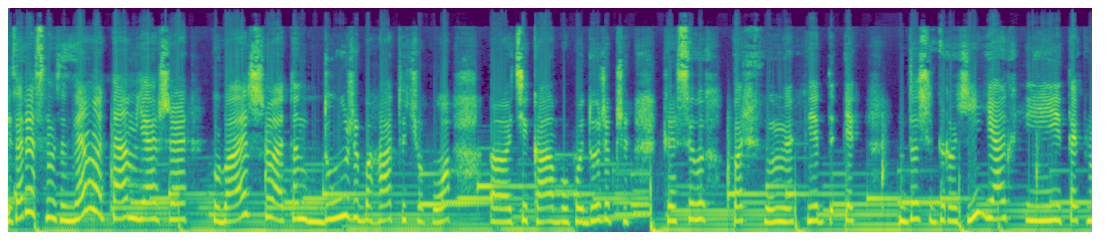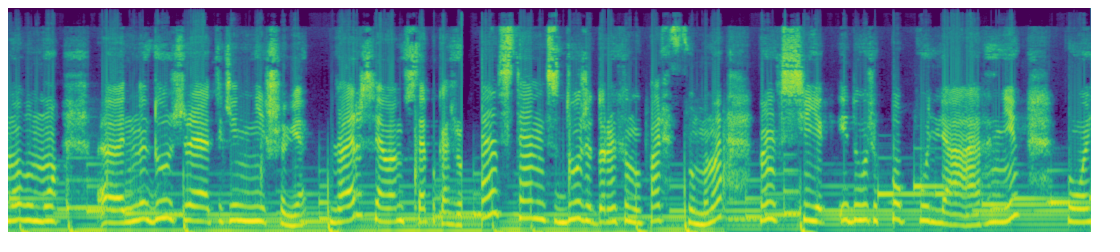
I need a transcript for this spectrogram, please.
І зараз ми зайдемо, там я вже побачила, там дуже багато чого е, цікавого, дуже красивих парфумів. Є як досить дорогі, як і так мовимо, е, не дуже такі нішові. Зараз я вам все покажу. Це стенд з дуже дорогими парфумами. Вони всі як і дуже популярні. Ось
